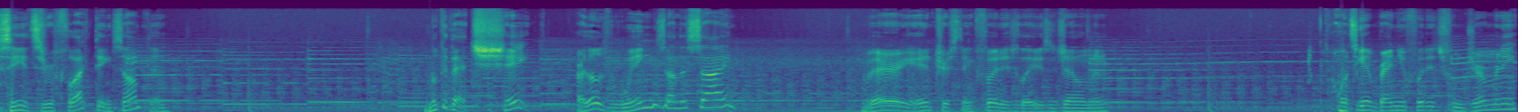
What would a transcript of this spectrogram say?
See it's reflecting something look at that shape are those wings on the side very interesting footage ladies and gentlemen once again, brand new footage from Germany.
